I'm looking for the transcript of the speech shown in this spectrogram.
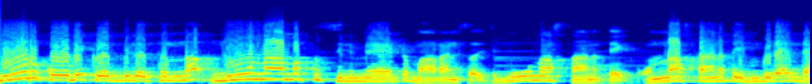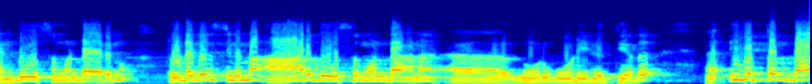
നൂറ് കോടി ക്ലബിലെത്തുന്ന മൂന്നാമത്തെ സിനിമയായിട്ട് മാറാൻ സാധിച്ചു. മൂന്നാം സ്ഥാനത്തേക്ക്. ഒന്നാം സ്ഥാനത്ത് എമ്പുരാൻ രണ്ടു ദിവസം കൊണ്ടായിരുന്നു. തുടരും സിനിമ ആറ് ദിവസം കൊണ്ടാണ് നൂറ് കോടിയിലെത്തിയത്. ഇതിപ്പം ദാ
